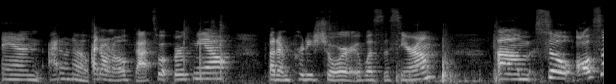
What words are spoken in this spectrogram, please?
And I don't know. I don't know if that's what broke me out, but I'm pretty sure it was the serum. Um, so also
